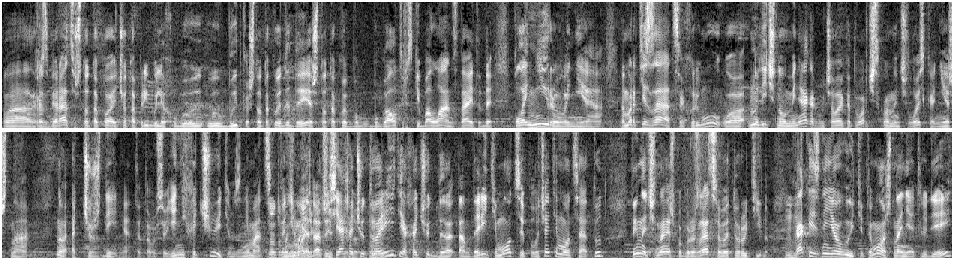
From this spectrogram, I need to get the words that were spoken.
а, разбираться, что такое отчет о прибылях у убытка, что такое ДД, что такое бухгалтерский баланс, да, и т.д. Планирование, амортизация, хурьму, а, ну, лично у меня, как у человека творческого, началось, конечно, ну, отчуждение от этого всего. Я не хочу этим заниматься, ну, понимаешь, да? То есть я да. хочу творить, я хочу да, там дарить эмоции, получать эмоции, а тут ты начинаешь погружаться в эту рутину. Угу. Как из нее выйти? Ты можешь нанять людей,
